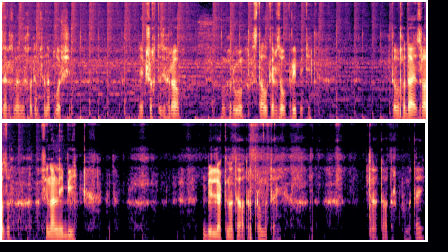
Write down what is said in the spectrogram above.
Зараз ми знаходимося на площі. Якщо хтось грав в гру Stalker Зов Прип'яті, то вгадає зразу фінальний бій біля кінотеатру Прометей кінотеатр Прометей.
